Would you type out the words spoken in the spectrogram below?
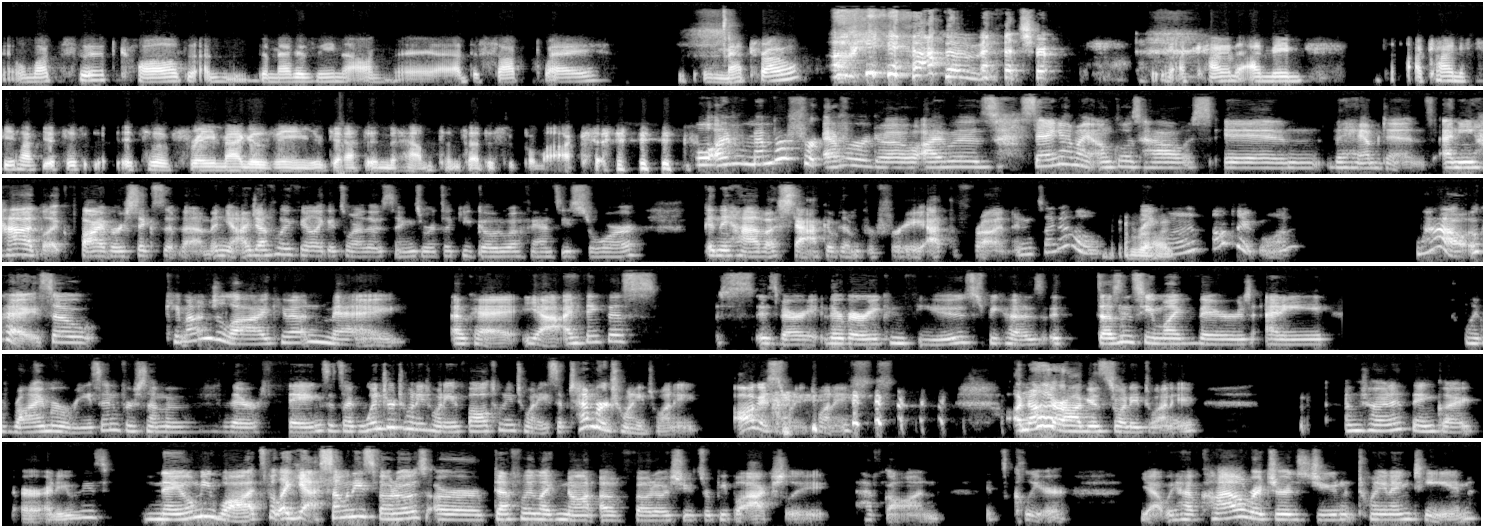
um, What's it called? um, The magazine on uh, at the subway, Metro. oh yeah, the Metro. I kind of. I mean, I kind of feel like it's a, it's a free magazine you get in the Hamptons at the supermarket. Well, I remember forever ago, I was staying at my uncle's house in the Hamptons, and he had like five or six of them. And yeah, I definitely feel like it's one of those things where it's like you go to a fancy store and they have a stack of them for free at the front, and it's like, oh, I'll take one. I'll take one. Wow. Okay. So came out in July, came out in May. Okay. Yeah, I think this is very. They're very confused because it doesn't seem like there's any like rhyme or reason for some of their things. It's like winter 2020, fall 2020, September 2020, August 2020, another August 2020. I'm trying to think like are any of these Naomi Watts, but like yeah, some of these photos are definitely like not of photo shoots where people actually have gone. It's clear. Yeah, we have Kyle Richards, June 2019.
